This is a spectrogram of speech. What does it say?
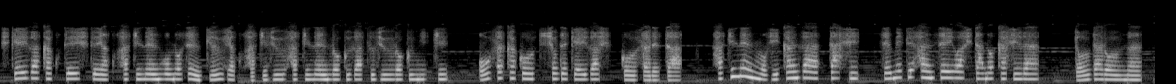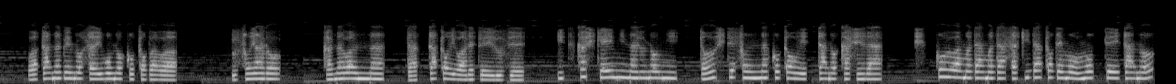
死刑が確定して約8年後の1988年6月16日、大阪拘置所で刑が執行された。8年も時間があったし、せめて反省はしたのかしら。どうだろうな。渡辺の最後の言葉は、嘘やろ。叶わんな、だったと言われているぜ。いつか死刑になるのに、どうしてそんなことを言ったのかしら。執行はまだまだ先だとでも思っていたの？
